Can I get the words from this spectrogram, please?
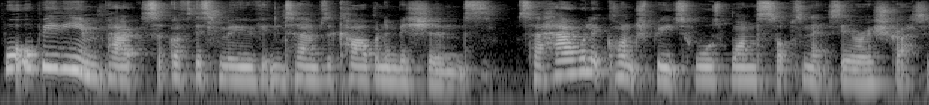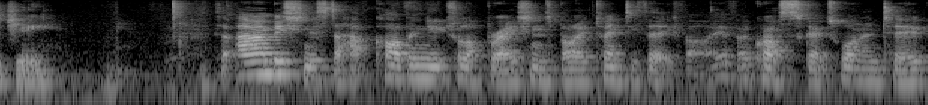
What will be the impact of this move in terms of carbon emissions? So how will it contribute towards One Stop's net zero strategy? So our ambition is to have carbon neutral operations by 2035 across scopes 1 and 2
